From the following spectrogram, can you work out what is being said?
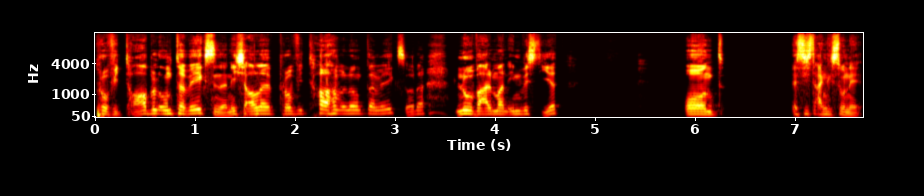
profitabel unterwegs, sind ja nicht alle profitabel unterwegs, oder? Nur weil man investiert. Und es ist eigentlich so eine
